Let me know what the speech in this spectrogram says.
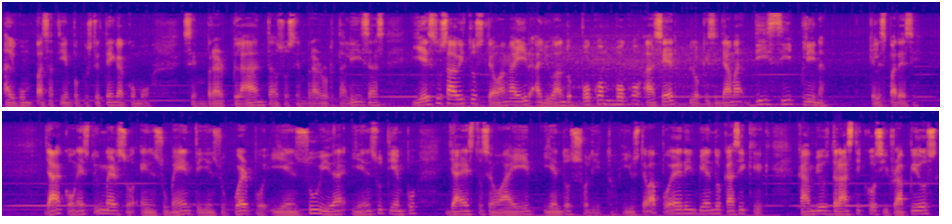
algún pasatiempo que usted tenga como sembrar plantas o sembrar hortalizas y esos hábitos te van a ir ayudando poco a poco a hacer lo que se llama disciplina. ¿Qué les parece? Ya con esto inmerso en su mente y en su cuerpo y en su vida y en su tiempo, ya esto se va a ir yendo solito y usted va a poder ir viendo casi que cambios drásticos y rápidos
